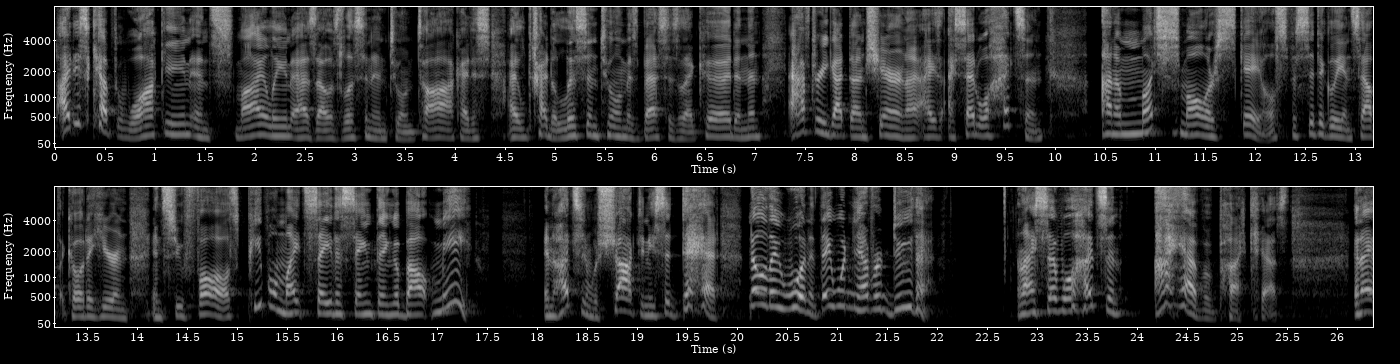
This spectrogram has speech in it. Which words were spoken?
I just kept walking and smiling as I was listening to him talk. I just I tried to listen to him as best as I could. And then after he got done sharing, I, I, I said, well, Hudson on a much smaller scale, specifically in South Dakota here in, in Sioux Falls, people might say the same thing about me. And Hudson was shocked and he said, Dad, no, they wouldn't. They would never do that. And I said, Well, Hudson, I have a podcast. And I,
